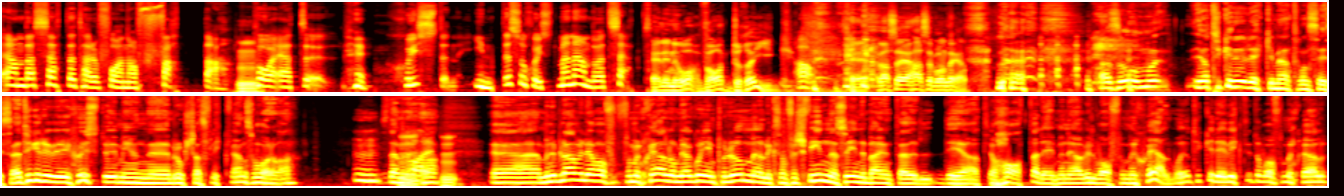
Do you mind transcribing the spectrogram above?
är enda sättet här att få henne att fatta Mm. på ett schysst, inte så schysst, men ändå ett sätt. Elinor, var dryg. Ja. Eh, vad säger Hasse Brontén? Alltså, om, jag tycker det räcker med att hon säger så här. Jag tycker du är schysst, du är min eh, brorsas flickvän, så var det va? Stämmer det? det. Ja. Eh, men ibland vill jag vara för mig själv, om jag går in på rummet och liksom försvinner så innebär inte det att jag hatar dig men jag vill vara för mig själv och jag tycker det är viktigt att vara för mig själv.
